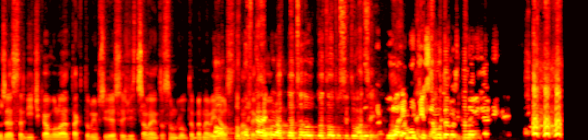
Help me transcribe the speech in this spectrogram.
dobře, srdíčka, vole, tak to mi přijde, že jsi vystřelený, to jsem dlouho tebe neviděl. No, to povka jako, jako na, na, celou, na celou tu situaci. Tohle emoji jsem u tebe neviděl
